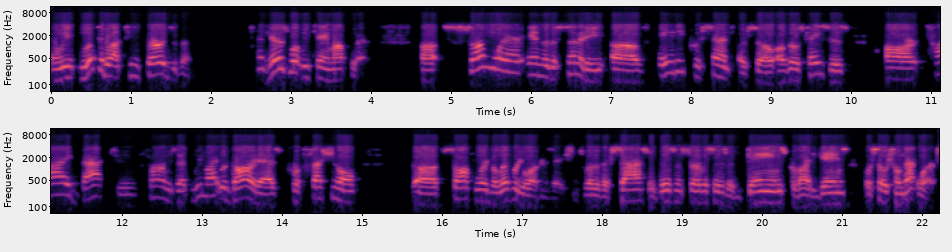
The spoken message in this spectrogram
And we looked at about two thirds of them. And here's what we came up with. Uh, somewhere in the vicinity of 80% or so of those cases are tied back to firms that we might regard as professional uh, software delivery organizations, whether they're SaaS or business services or games, providing games or social networks.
